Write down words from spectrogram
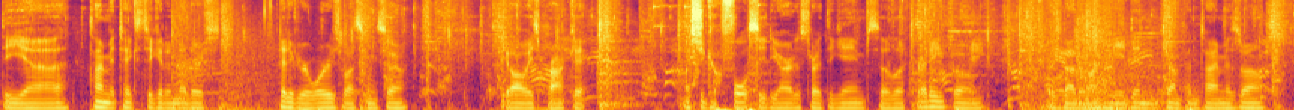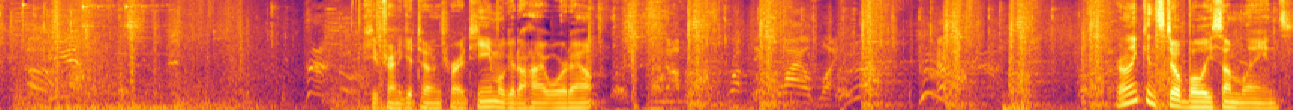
the uh, time it takes to get another hit of your warriors blessing, so you always proc it. Unless you go full CDR to start the game. So look, ready? Boom. There's another one. He didn't jump in time as well. Keep trying to get totems for our team. We'll get a high ward out. Erlang can still bully some lanes.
